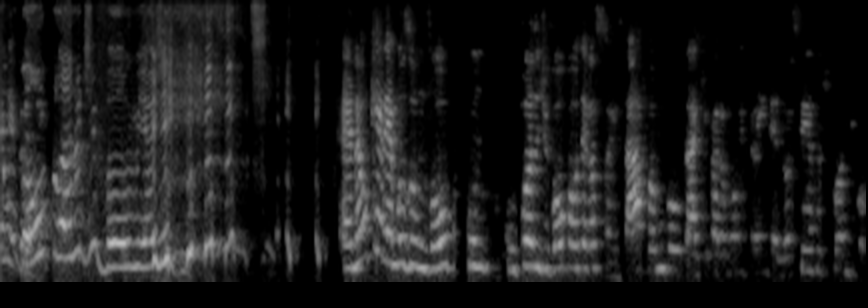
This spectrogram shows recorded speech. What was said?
ele um bom plano de voo, minha gente. É, não queremos um voo com um plano de voo com alterações, tá? Vamos voltar aqui para o mundo empreendedor essa de plano de voo.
